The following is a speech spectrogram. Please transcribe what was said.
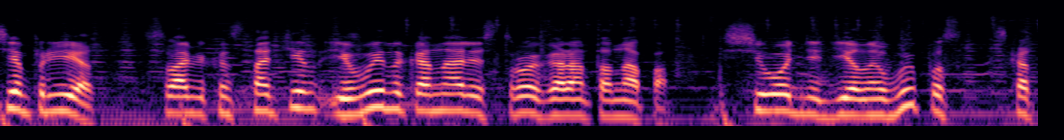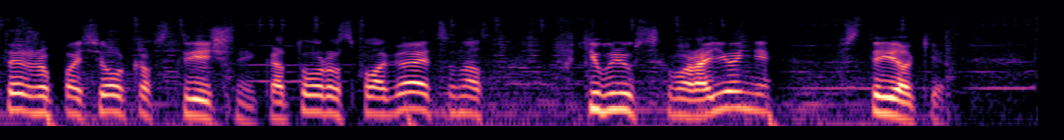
Всем привет! С вами Константин и вы на канале Стройгарант Анапа. Сегодня делаем выпуск с коттеджа поселка Встречный, который располагается у нас в Темрюкском районе в Стрелке.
